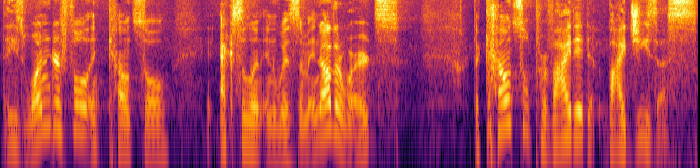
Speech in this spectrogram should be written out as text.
That he's wonderful in counsel, excellent in wisdom. In other words, the counsel provided by Jesus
